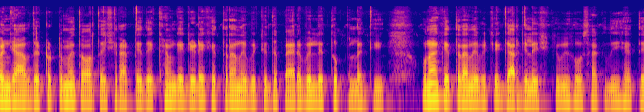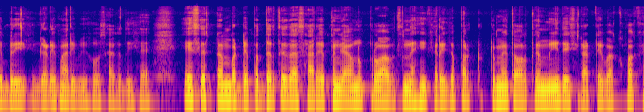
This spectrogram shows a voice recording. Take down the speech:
ਪੰਜਾਬ ਦੇ ਟੁੱਟਵੇਂ ਤੌਰ ਤੇ ਸ਼ਰਾਟੇ ਦੇਖਣਗੇ, ਜਿਹੜੇ ਖੇਤਰਾਂ ਦੇ ਵਿੱਚ ਦੁਪਹਿਰ ਵੇਲੇ ਧੁੱਪ ਲੱਗੀ। ਉਹਨਾਂ ਖੇਤਰਾਂ ਦੇ ਵਿੱਚ ਗਰਜਲਿਸ਼ਕ ਵੀ ਹੋ ਸਕਦੀ ਹੈ ਤੇ ਬਰੀਕ ਗੜੇਮਾਰੀ ਵੀ ਹੋ ਸਕਦੀ ਹੈ। ਇਹ ਸਿਸਟਮ ਵੱਡੇ ਪੱਧਰ ਤੇ ਤਾਂ ਸਾਰੇ ਪੰਜਾਬ ਨੂੰ ਪ੍ਰਭਾਵਿਤ ਨਹੀਂ ਕਰੇਗਾ, ਪਰ ਟੁੱਟਵੇਂ ਤੌਰ ਤੇ ਮੀਂਹ ਦੇ ਸ਼ਰਾਟੇ ਵੱਖ-ਵੱਖ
